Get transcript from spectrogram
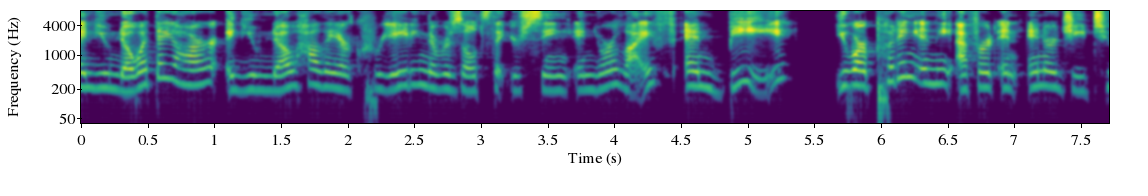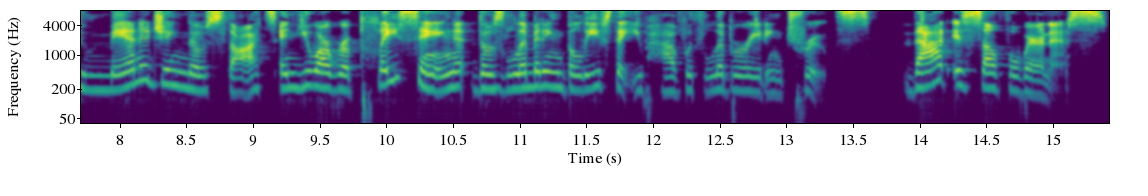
and you know what they are and you know how they are creating the results that you're seeing in your life. And B, you are putting in the effort and energy to managing those thoughts, and you are replacing those limiting beliefs that you have with liberating truths. That is self awareness.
